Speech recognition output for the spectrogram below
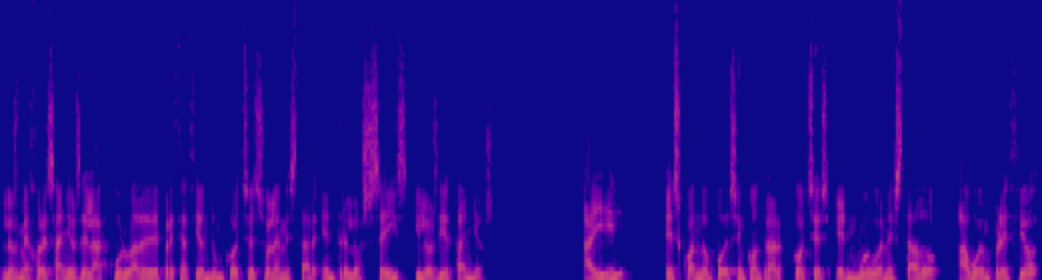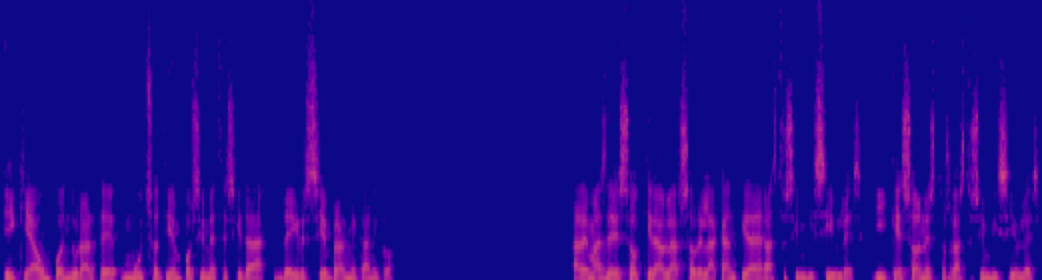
Los mejores años de la curva de depreciación de un coche suelen estar entre los 6 y los 10 años. Ahí es cuando puedes encontrar coches en muy buen estado, a buen precio y que aún pueden durarte mucho tiempo sin necesidad de ir siempre al mecánico. Además de eso, quiero hablar sobre la cantidad de gastos invisibles. ¿Y qué son estos gastos invisibles?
